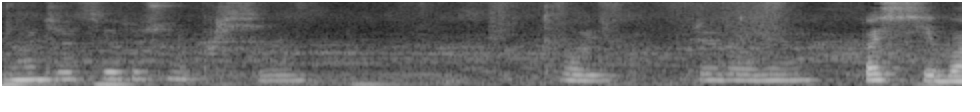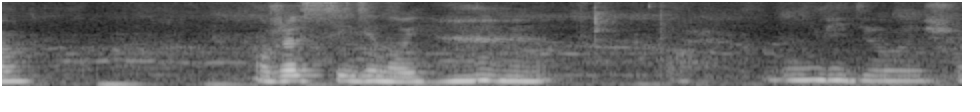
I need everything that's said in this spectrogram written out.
Ну, у тебя цвет очень красивый. Твой, природный. Спасибо. Уже с сединой. Не видела еще.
